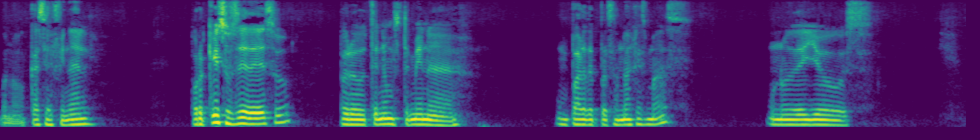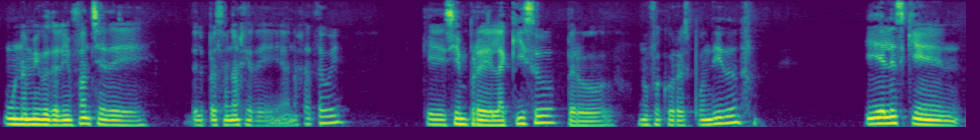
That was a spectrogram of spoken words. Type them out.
bueno, casi al final, por qué sucede eso, pero tenemos también a un par de personajes más. Uno de ellos, un amigo de la infancia de, del personaje de Anna Hathaway que siempre la quiso, pero no fue correspondido. Y él es quien,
